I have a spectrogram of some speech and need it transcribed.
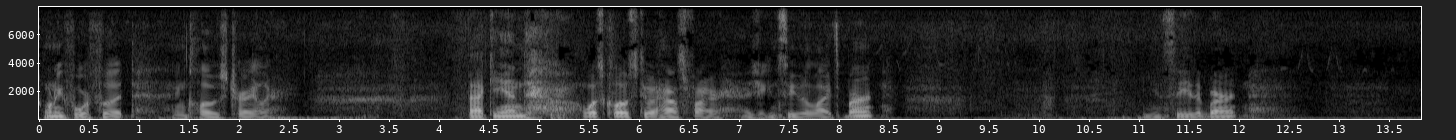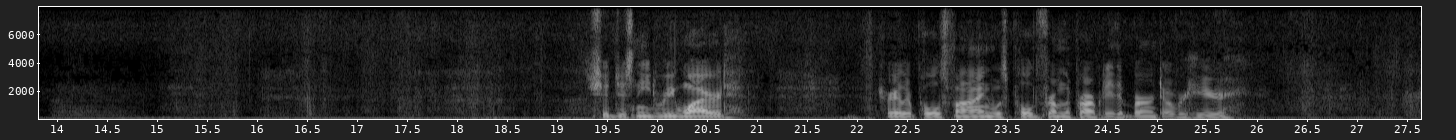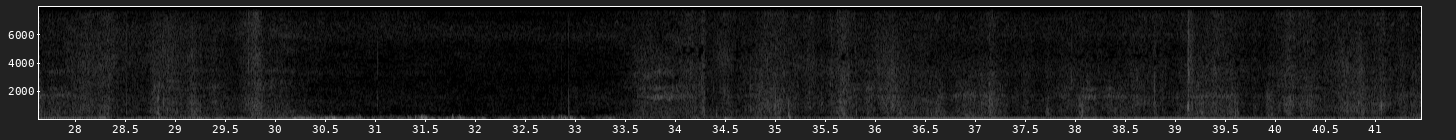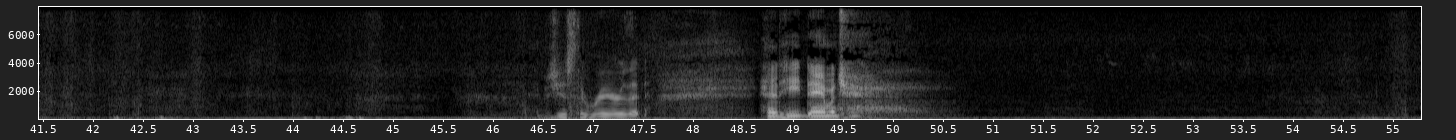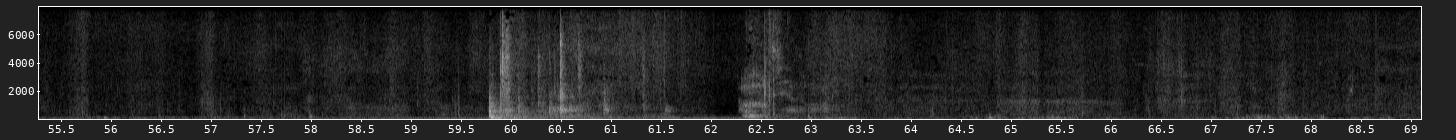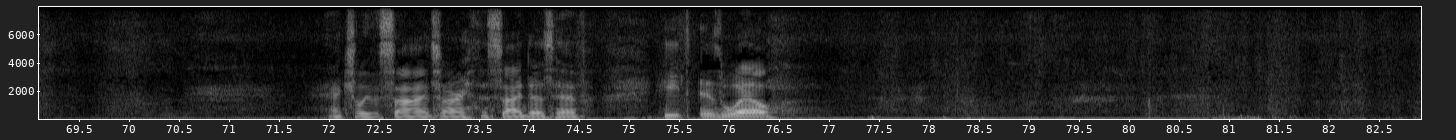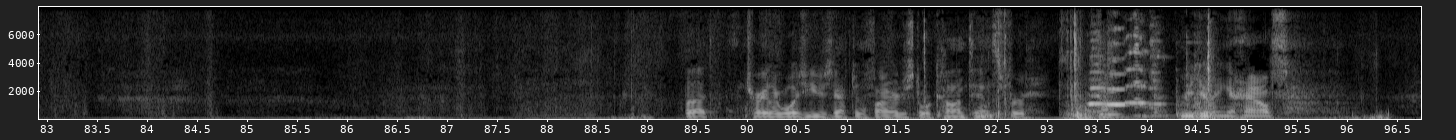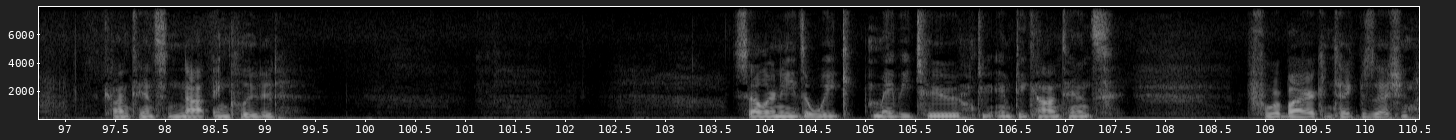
24 foot enclosed trailer. Back end was close to a house fire. As you can see, the lights burnt. You can see the burnt should just need rewired trailer pulls fine was pulled from the property that burnt over here was just the rear that had heat damage. Actually, the side, sorry, the side does have heat as well. But trailer was used after the fire to store contents for redoing a house. Contents not included. Seller needs a week, maybe two, to empty contents before a buyer can take possession.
